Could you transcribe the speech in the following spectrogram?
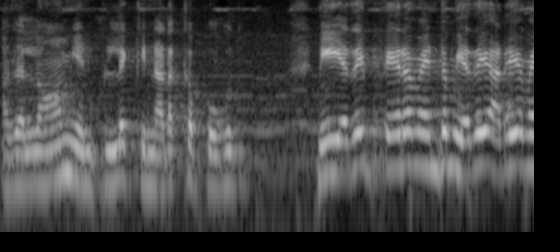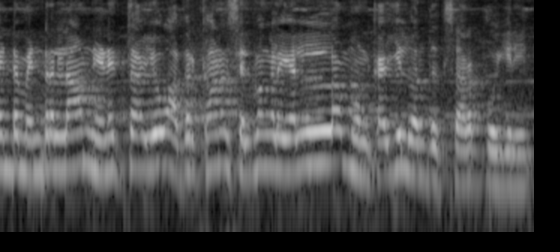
அதெல்லாம் என் பிள்ளைக்கு நடக்கப் போகுது. நீ எதை பெற வேண்டும் எதை அடைய வேண்டும் என்றெல்லாம் நினைத்தாயோ அதற்கான செல்வங்களை எல்லாம் உன் கையில் வந்து தரப்போகிறேன்.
